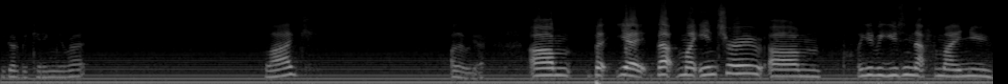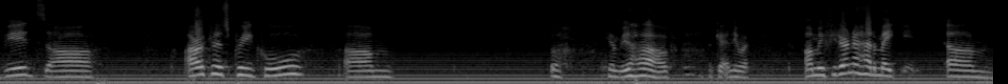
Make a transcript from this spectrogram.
You gotta be kidding me, right? Lag. Oh, there we go. Um, but yeah, that my intro. Um, I'm gonna be using that for my new vids. Uh, I reckon it's pretty cool. Um, ugh, can we have? Okay, anyway. Um, if you don't know how to make um,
